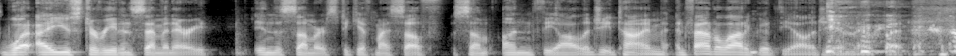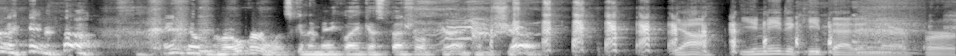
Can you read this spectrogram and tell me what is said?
what i used to read in seminary in the summers to give myself some untheology time and found a lot of good theology in there but I didn't know, I didn't know Grover was going to make like a special appearance on the show. Yeah, you need to keep that in there for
